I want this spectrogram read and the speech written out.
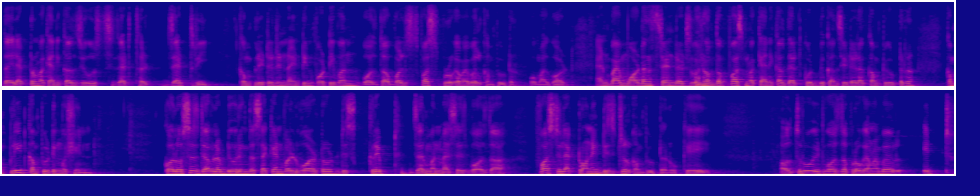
The electromechanical Zuse Z3 completed in 1941 was the world's first programmable computer. Oh my god. And by modern standards one of the first mechanical that could be considered a computer complete computing machine. Colossus developed during the second world war to decrypt german message was the first electronic digital computer okay? Although it was the programmable. It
